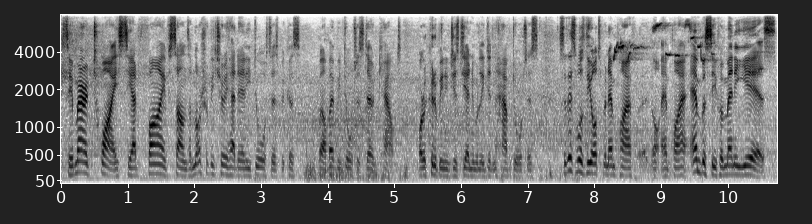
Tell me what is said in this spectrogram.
So he married twice. He had five sons. I'm not sure if he sure he had any daughters because, well, maybe daughters don't count, or it could have been he just genuinely didn't have daughters. So this was the Ottoman Empire, not empire, embassy for many years.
